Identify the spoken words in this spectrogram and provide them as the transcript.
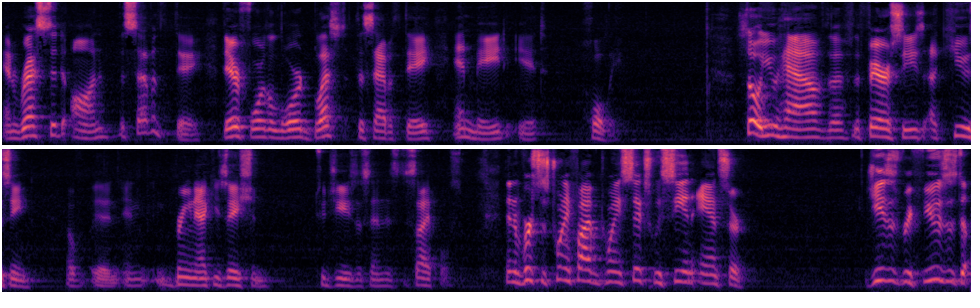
and rested on the seventh day. Therefore the Lord blessed the Sabbath day and made it holy. So you have the, the Pharisees accusing and, bringing accusation to Jesus and his disciples. Then in verses 25 and 26, we see an answer. Jesus refuses to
